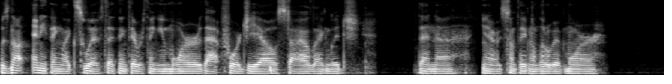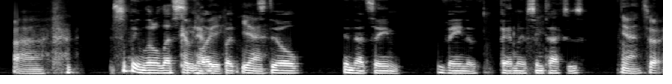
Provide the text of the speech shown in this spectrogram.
was not anything like Swift. I think they were thinking more that 4GL style language than uh, you know something a little bit more. Uh, something a little less C-like, but yeah. still in that same vein of family of syntaxes. Yeah, so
